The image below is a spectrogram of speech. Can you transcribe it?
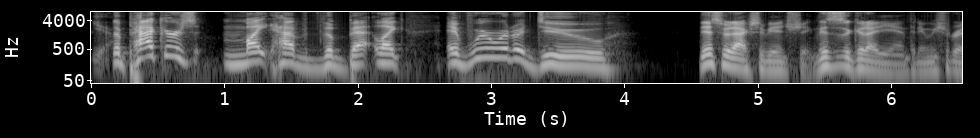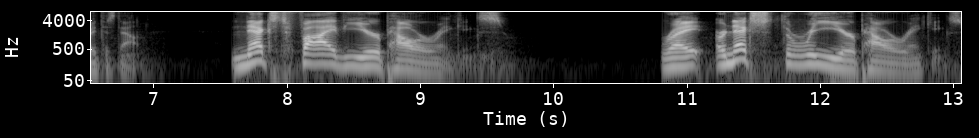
Yeah. the Packers might have the best. Like, if we were to do, this would actually be interesting. This is a good idea, Anthony. We should write this down. Next five year power rankings, right? Or next three year power rankings.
